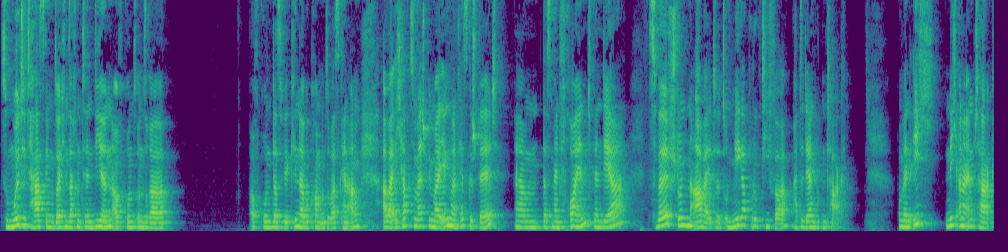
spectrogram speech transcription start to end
zu Multitasking und solchen Sachen tendieren aufgrund unserer aufgrund, dass wir Kinder bekommen und sowas, keine Ahnung. Aber ich habe zum Beispiel mal irgendwann festgestellt, ähm, dass mein Freund, wenn der zwölf Stunden arbeitet und mega produktiv war, hatte der einen guten Tag. Und wenn ich nicht an einem Tag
